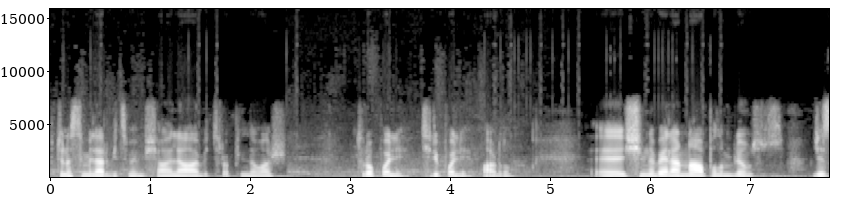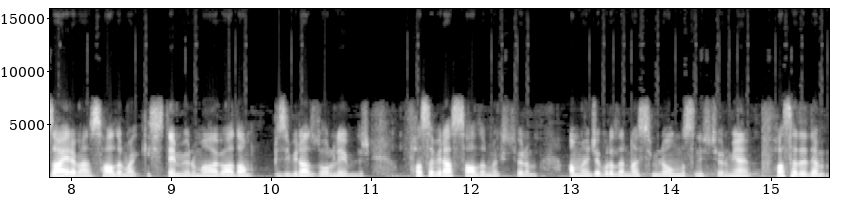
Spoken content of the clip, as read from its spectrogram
Bütün asimiler bitmemiş hala abi. Tropil'de var. Tropoli, Tripoli pardon. Ee, şimdi beyler ne yapalım biliyor musunuz? Cezayir'e ben saldırmak istemiyorum abi. Adam bizi biraz zorlayabilir. Fas'a biraz saldırmak istiyorum. Ama önce buraların asimile olmasını istiyorum. Yani Fas'a dedim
